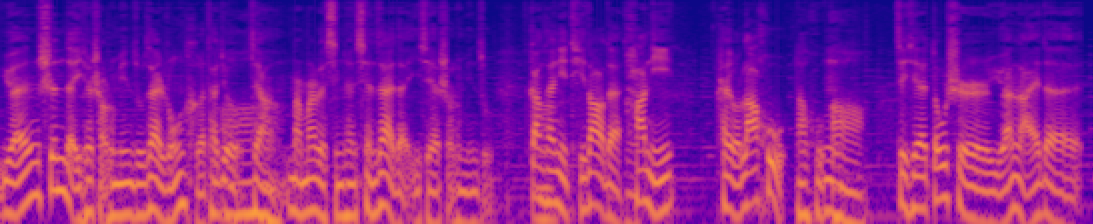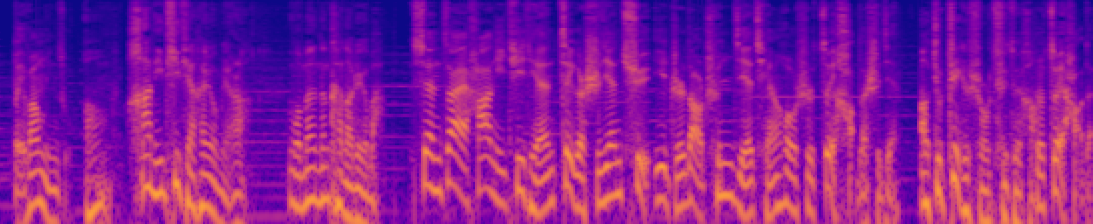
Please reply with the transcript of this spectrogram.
原生的一些少数民族再融合，它就这样慢慢的形成现在的一些少数民族。刚才你提到的哈尼，还有拉祜，拉祜啊，这些都是原来的北方民族。哦，哈尼梯田很有名啊，我们能看到这个吧？现在哈尼梯田这个时间去，一直到春节前后是最好的时间哦，就这个时候去最好，是最好的。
